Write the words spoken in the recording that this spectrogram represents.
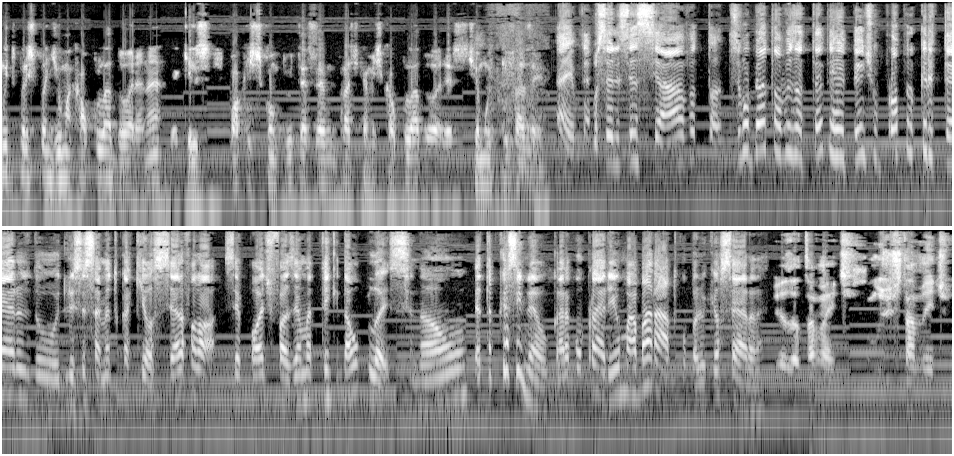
muito para expandir uma calculadora, né? Aqueles pocket computers eram praticamente calculadoras, tinha muito o que fazer. É, você licenciava, t- se bobear, talvez até de repente o próprio critério do, do licenciamento com a Kyocera fala, ó, você pode fazer, mas tem que dar o plus, senão. Até porque assim, né? O cara compraria o mais barato, compraria o Kyocera, né? Exatamente. Justamente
